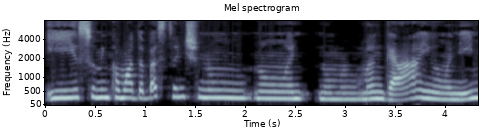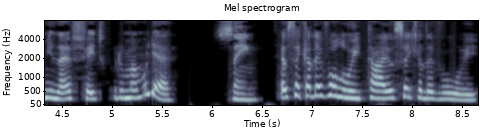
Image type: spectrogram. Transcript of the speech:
E isso me incomoda bastante num, num, num mangá e um anime, né, feito por uma mulher. Sim. Eu sei que ela evolui, tá? Eu sei que ela evolui.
